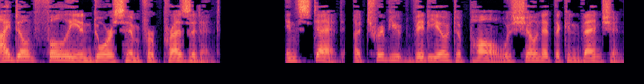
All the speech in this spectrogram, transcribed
I don't fully endorse him for president. Instead, a tribute video to Paul was shown at the convention.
